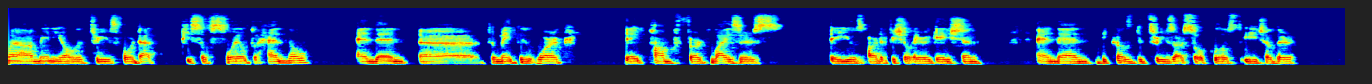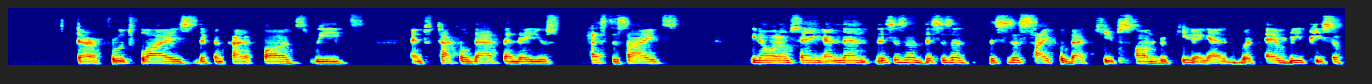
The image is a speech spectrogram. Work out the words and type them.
uh, many olive trees for that piece of soil to handle. And then uh, to make it work, they pump fertilizers, they use artificial irrigation, and then because the trees are so close to each other, there are fruit flies, different kind of bugs, weeds, and to tackle that, then they use pesticides. You know what I'm saying? And then this is a this is a this is a cycle that keeps on repeating. And with every piece of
